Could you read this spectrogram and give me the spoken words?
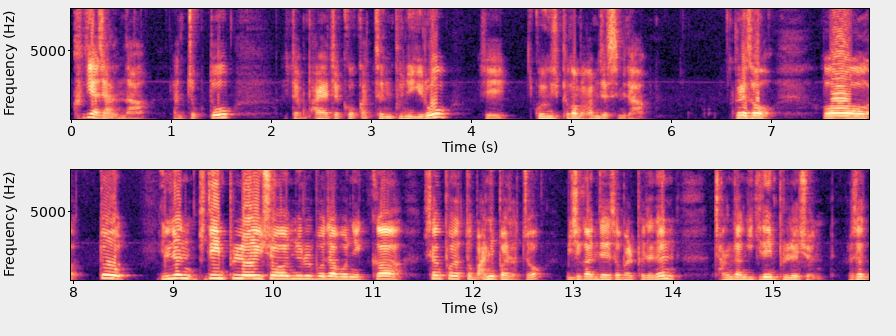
크게 하지 않나라는 쪽도 일단 봐야 될 것 같은 분위기로 이제 고용 지표가 마감됐습니다. 그래서 어 또 1년 기대 인플레이션율을 보다 보니까 생각보다 또 많이 빠졌죠. 미시간대에서 발표되는 장단기 기대 인플레이션. 그래서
